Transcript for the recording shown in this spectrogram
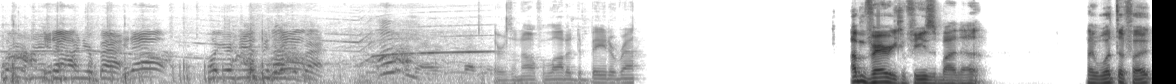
Put your hands behind your back. Get out. Put your hands behind your back. There was an awful lot of debate around I'm very confused by that. Like, what the fuck?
